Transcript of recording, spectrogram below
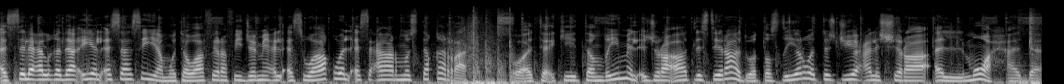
السلع الغذائية الأساسية متوافرة في جميع الأسواق والأسعار مستقرة. وتأكيد تنظيم الإجراءات الاستيراد والتصدير والتشجيع على الشراء الموحد.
